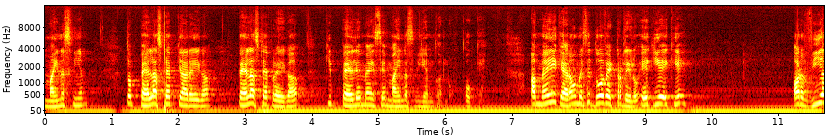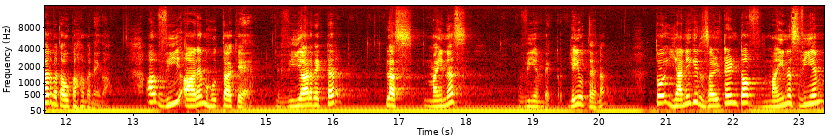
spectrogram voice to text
माइनस वी एम तो पहला स्टेप क्या रहेगा? पहला स्टेप रहेगा कि पहले मैं इसे माइनस वी एम कर लूँ। ओके अब मैं ये कह रहा हूँ, मेरे से दो वेक्टर ले लो। एक ये एक ये। और वी आर बताओ कहाँ बनेगा। अब वी आर एम होता क्या है? V R vector plus minus V M vector यही होता है ना? तो यानी कि resultant of minus V M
